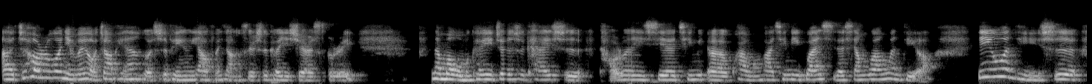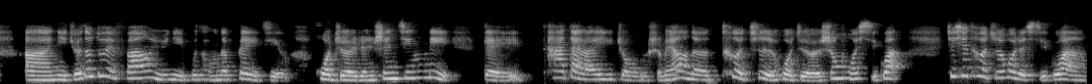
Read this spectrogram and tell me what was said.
呃，之后如果你们有照片和视频要分享，随时可以 share screen。那么我们可以正式开始讨论一些亲密呃跨文化亲密关系的相关问题了。第一个问题是，呃，你觉得对方与你不同的背景或者人生经历，给他带来一种什么样的特质或者生活习惯？这些特质或者习惯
